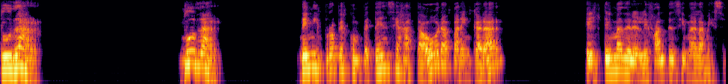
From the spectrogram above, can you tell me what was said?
Dudar. Dudar mis propias competencias hasta ahora para encarar el tema del elefante encima de la mesa.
